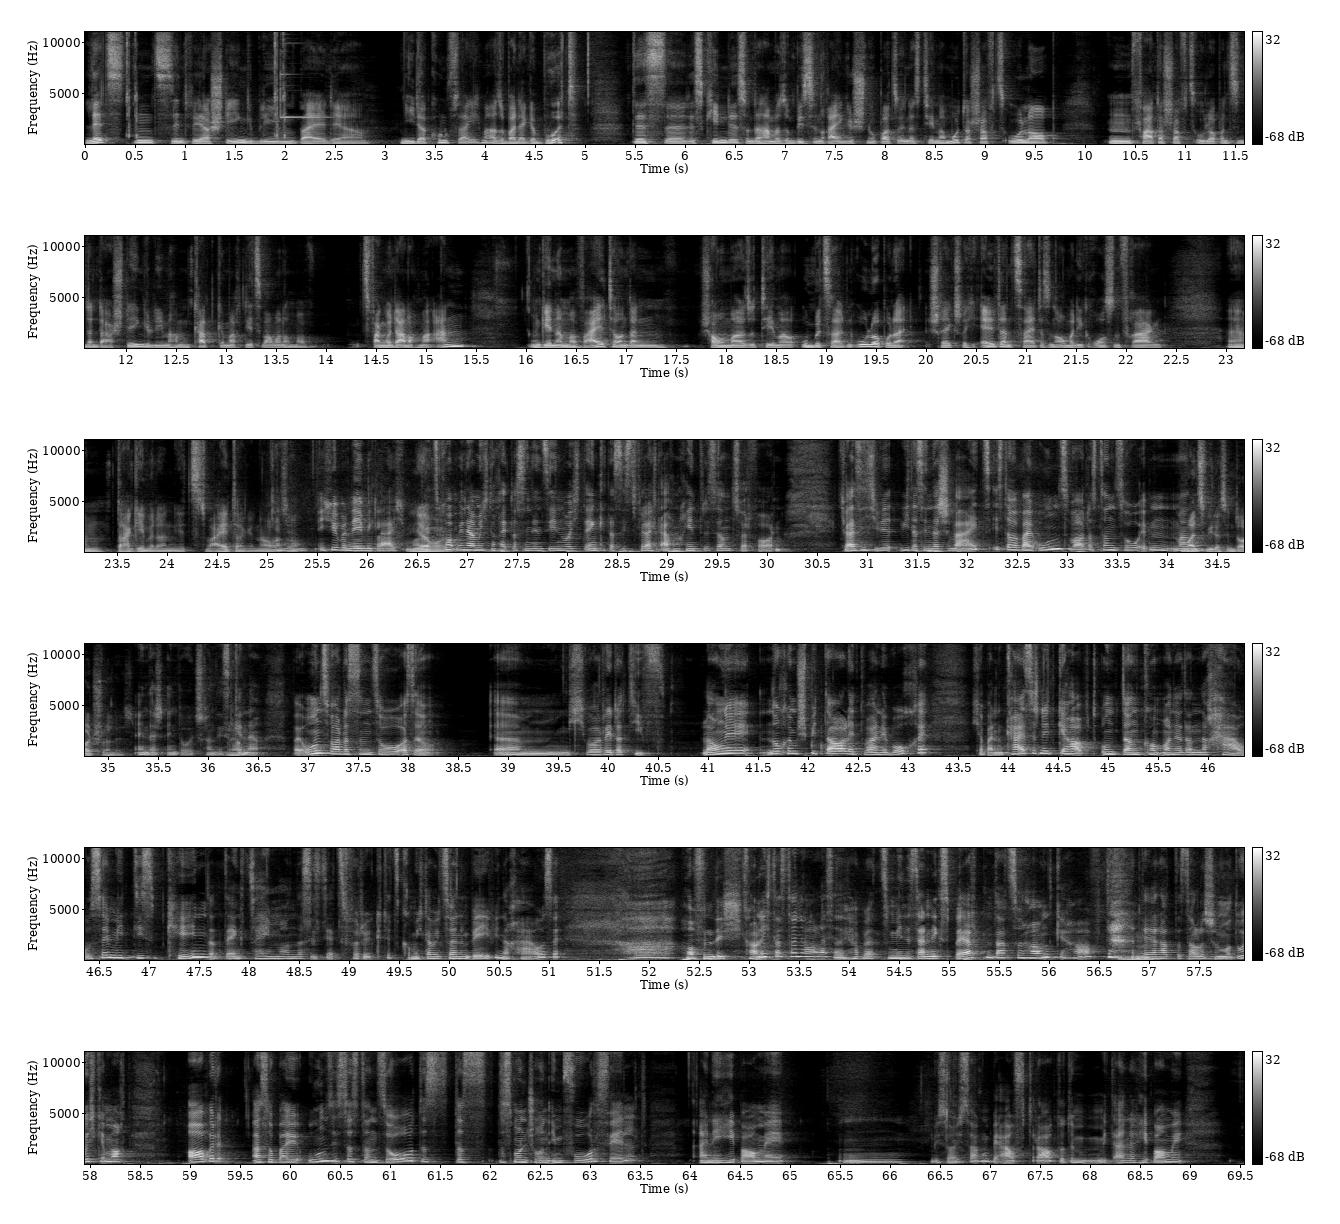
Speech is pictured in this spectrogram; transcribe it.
Letztens sind wir ja stehen geblieben bei der Niederkunft, sage ich mal, also bei der Geburt des, äh, des Kindes. Und dann haben wir so ein bisschen reingeschnuppert so in das Thema Mutterschaftsurlaub, hm, Vaterschaftsurlaub und sind dann da stehen geblieben, haben einen Cut gemacht. Jetzt, machen wir noch mal, jetzt fangen wir da nochmal an und gehen dann mal weiter. Und dann schauen wir mal so Thema unbezahlten Urlaub oder Schrägstrich Elternzeit. Das sind auch mal die großen Fragen. Ähm, da gehen wir dann jetzt weiter, genau. genau. Also, ich übernehme gleich mal. Jawohl. Jetzt kommt mir nämlich noch etwas in den Sinn, wo ich denke, das ist vielleicht auch noch interessant zu erfahren. Ich weiß nicht, wie, wie das in der Schweiz ist, aber bei uns war das dann so eben. Man, du meinst, wie das in Deutschland ist? In, der, in Deutschland ist, ja. genau. Bei uns war das dann so, also ähm, ich war relativ lange noch im Spital, etwa eine Woche. Ich habe einen Kaiserschnitt gehabt und dann kommt man ja dann nach Hause mit diesem Kind und denkt, hey Mann, das ist jetzt verrückt, jetzt komme ich da mit so einem Baby nach Hause hoffentlich kann ich das dann alles. Also ich habe ja zumindest einen Experten da zur Hand gehabt, mhm. der hat das alles schon mal durchgemacht. Aber also bei uns ist das dann so, dass, dass, dass man schon im Vorfeld eine Hebamme, hm, wie soll ich sagen, beauftragt oder mit einer Hebamme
